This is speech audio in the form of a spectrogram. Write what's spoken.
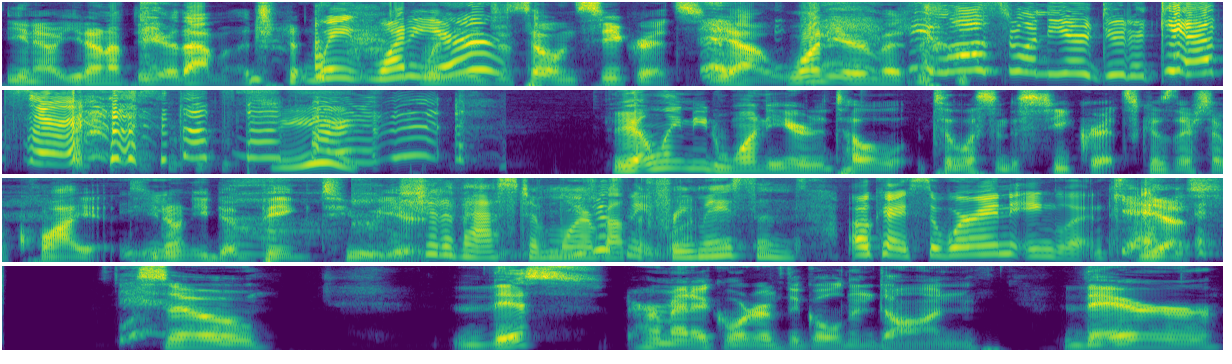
you know you don't have to hear that much Wait, one when ear? you're just telling secrets yeah one ear but He lost one ear due to cancer. That's not Jeez. part of it. You only need one ear to tell to listen to secrets because they're so quiet. You don't need a big two I ears. should have asked him more about the need one. Freemasons. Okay, so we're in England. Yes. So this Hermetic Order of the Golden Dawn, their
